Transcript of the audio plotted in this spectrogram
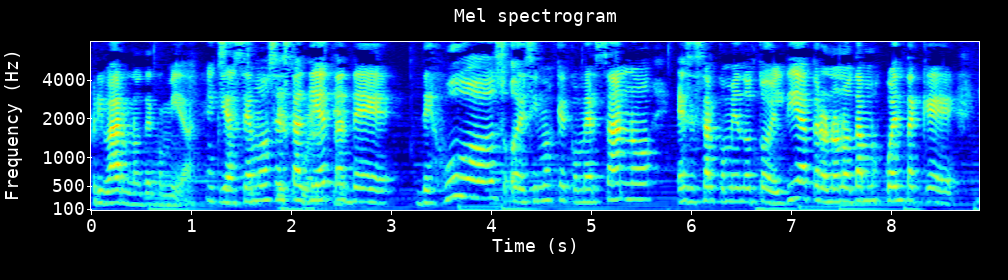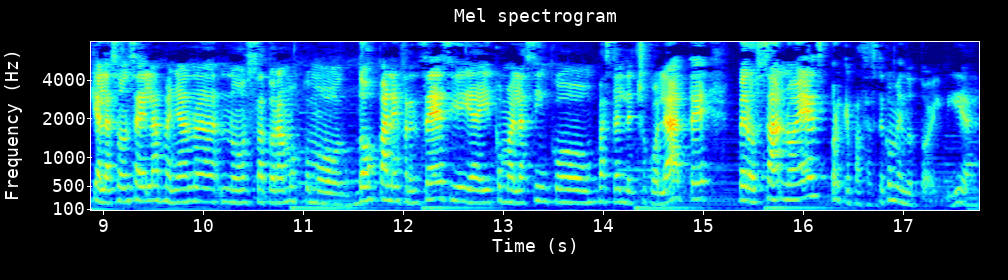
privarnos de comida. Y hacemos estas dietas de, de jugos o decimos que comer sano es estar comiendo todo el día, pero no nos damos cuenta que, que a las 11 de la mañana nos atoramos como dos panes francés y ahí como a las 5 un pastel de chocolate, pero sano es porque pasaste comiendo todo el día.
